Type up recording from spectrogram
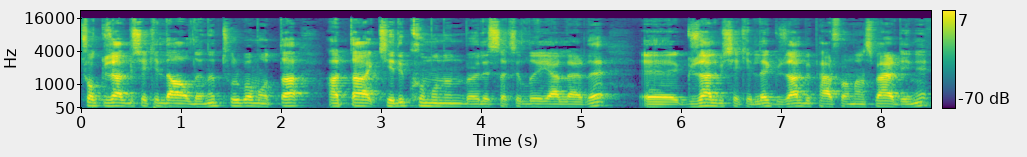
çok güzel bir şekilde aldığını turbo modda hatta kedi kumunun böyle saçıldığı yerlerde e, güzel bir şekilde güzel bir performans verdiğini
